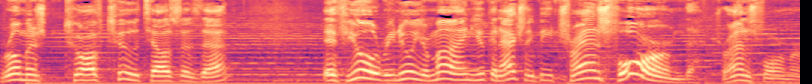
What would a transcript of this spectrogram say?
Romans 12 2 tells us that if you'll renew your mind, you can actually be transformed. Transformer.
